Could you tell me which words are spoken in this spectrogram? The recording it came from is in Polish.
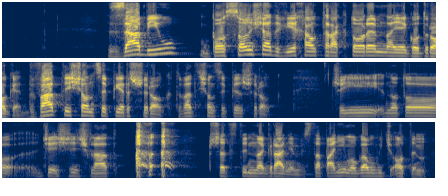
Zabił, bo sąsiad wjechał traktorem na jego drogę. 2001 rok. 2001 rok. Czyli no to 10 lat przed tym nagraniem. Więc ta pani mogła mówić o tym.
